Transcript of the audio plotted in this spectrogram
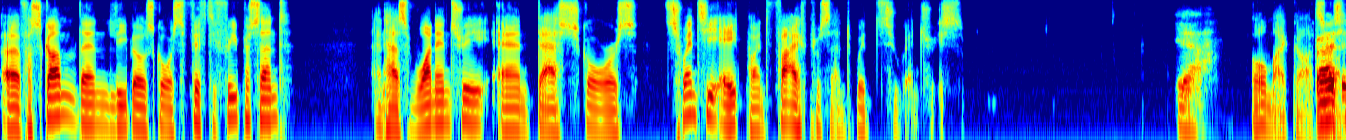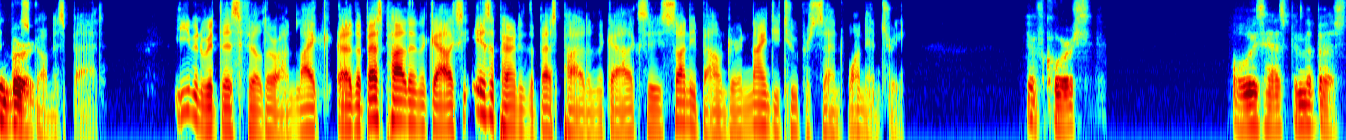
uh, for Scum, then Leebo scores 53% and has one entry, and Dash scores 28.5% with two entries. Yeah. Oh my God, Scum. Scum is bad. Even with this filter on, like uh, the best pilot in the galaxy is apparently the best pilot in the galaxy. Sunny Bounder, 92%, one entry. Of course. Always has been the best.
